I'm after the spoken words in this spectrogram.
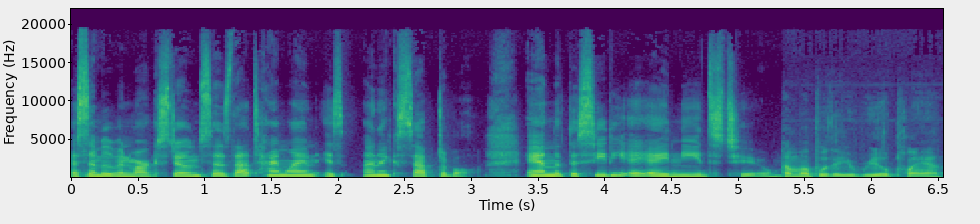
Assemblyman Mark Stone says that timeline is unacceptable and that the CDAA needs to come up with a real plan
